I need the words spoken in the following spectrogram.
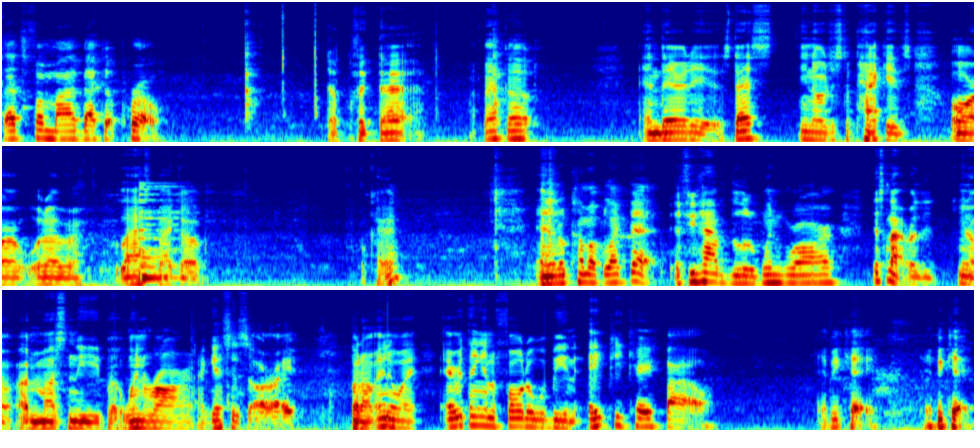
That's from my backup pro. Double click that backup and there it is. That's you know just a package or whatever. Last backup. Okay. And it'll come up like that. If you have the little WinRAR, it's not really, you know, a must need, but WinRAR, I guess it's alright. But um, anyway, everything in the folder will be an APK file. APK. APK.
